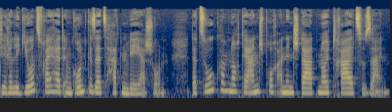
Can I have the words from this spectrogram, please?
Die Religionsfreiheit im Grundgesetz hatten wir ja schon. Dazu kommt noch der Anspruch an den Staat, neutral zu sein.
